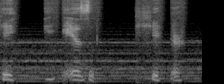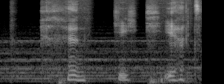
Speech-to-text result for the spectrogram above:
He, he isn't here. And he yet.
